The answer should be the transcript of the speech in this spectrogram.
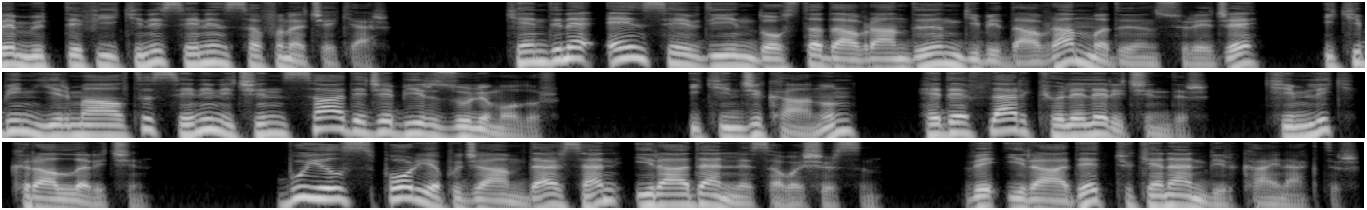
ve müttefikini senin safına çeker. Kendine en sevdiğin dosta davrandığın gibi davranmadığın sürece, 2026 senin için sadece bir zulüm olur. İkinci kanun, hedefler köleler içindir, kimlik krallar için. Bu yıl spor yapacağım dersen iradenle savaşırsın. Ve irade tükenen bir kaynaktır.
